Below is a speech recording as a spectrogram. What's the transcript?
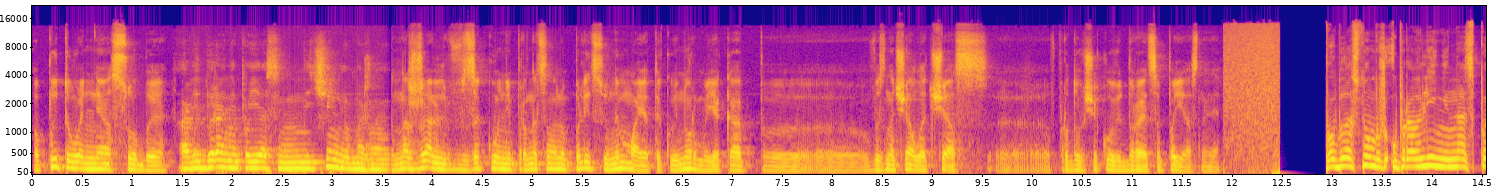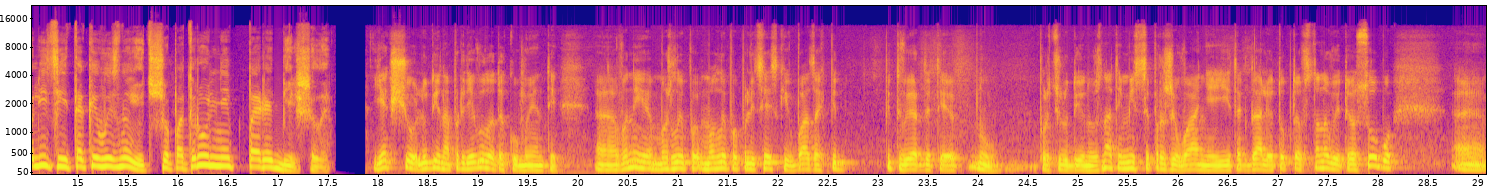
опитування особи. А відбирання пояснень нічим не обмежено. На жаль, в законі про національну поліцію немає такої норми, яка б е, визначала час, е, впродовж якого відбирається пояснення. В обласному ж управлінні Нацполіції таки визнають, що патрульні перебільшили. Якщо людина пред'явила документи, е, вони могли, могли по поліцейських базах під, підтвердити ну, про цю людину, знати місце проживання і так далі, тобто встановити особу, е,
